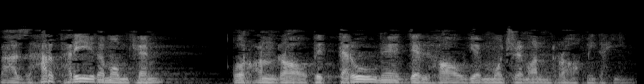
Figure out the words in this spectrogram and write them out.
و از هر طریق ممکن قرآن را به درون دلهای مجرمان راه می دهیم.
